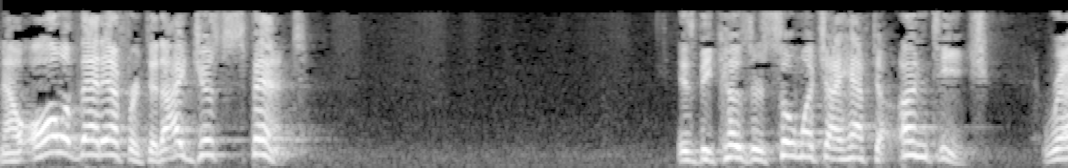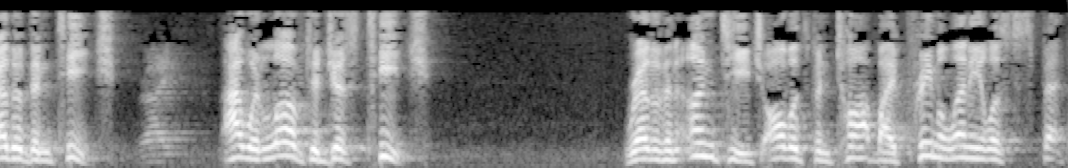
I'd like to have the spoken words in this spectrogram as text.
Now all of that effort that I just spent is because there's so much I have to unteach rather than teach. Right. I would love to just teach rather than unteach all that's been taught by premillennialist spe-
